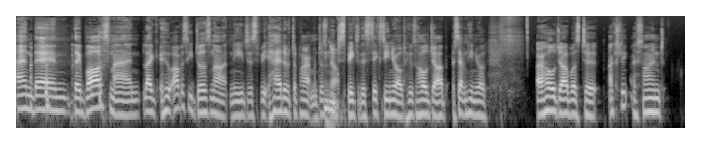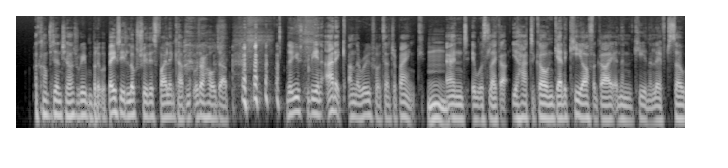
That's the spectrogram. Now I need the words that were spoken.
And then the boss man, like, who obviously does not need to speak, head of department, doesn't No. need to speak to this 16 year old whose whole job, or 17 year old, our whole job was to actually, I signed a confidentiality agreement, but it would basically look through this filing cabinet. It was our whole job. there used to be an attic on the roof of Central Bank, and it was like uh, you had to go and get a key off a guy and then the key in the lift. So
